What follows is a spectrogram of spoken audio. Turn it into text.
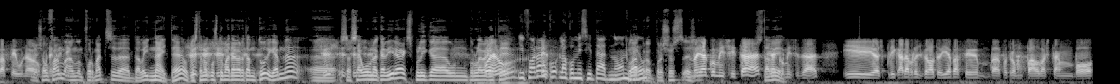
va fer una... I això ho una fa en, en formats de, de late night, eh? El que Sí, estem sí, acostumats sí, a veure sí, amb sí. tu, diguem-ne, eh, Sí, sí, s'asseu sí, a una cadira, explica un problema Bueno, que té... I fora la, Més- la comicitat, no, Clar, Andreu? però, però això és... és... No hi ha comicitat, Està no hi bé. ha comicitat, i explica, ara, per exemple, l'altre dia va, fer, va fotre un pal bastant bo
